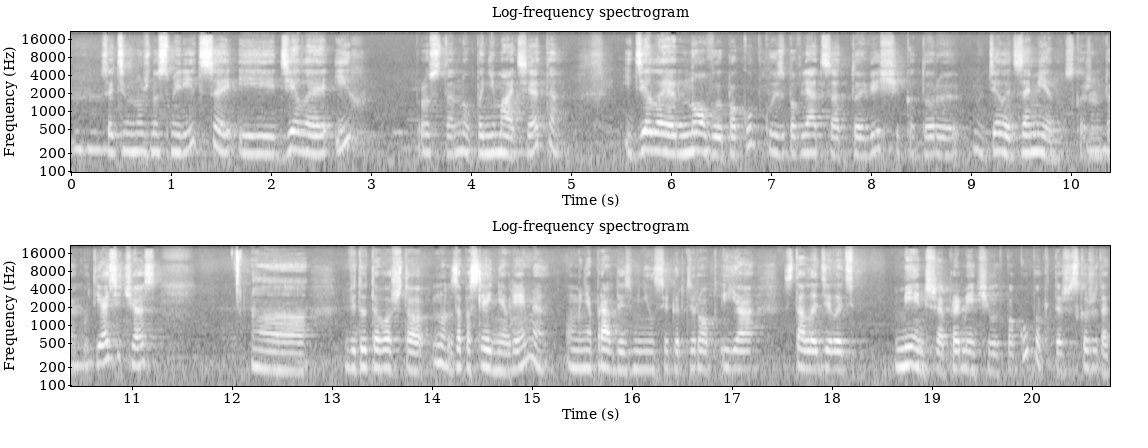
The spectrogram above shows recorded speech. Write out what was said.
Угу. С этим нужно смириться, и делая их, просто, ну, понимать это и делая новую покупку, избавляться от той вещи, которую, ну, делать замену, скажем mm-hmm. так. Вот я сейчас э, ввиду того, что, ну, за последнее время у меня, правда, изменился гардероб, и я стала делать меньше опрометчивых покупок, даже скажу так,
